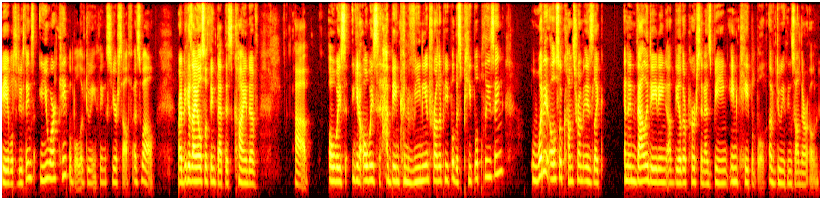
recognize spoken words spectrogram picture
be able to do things. You are capable of doing things yourself as well. Right? Because i also think that this kind of uh, always you know always being convenient for other people this people pleasing what it also comes from is like an invalidating of the other person as being incapable of doing things on their own.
